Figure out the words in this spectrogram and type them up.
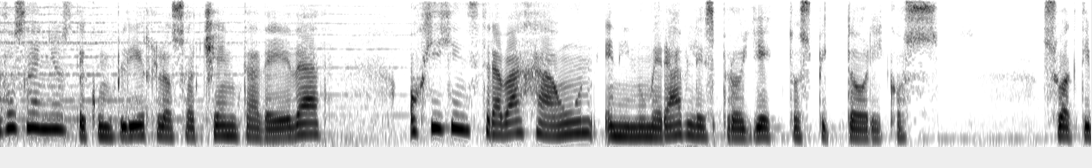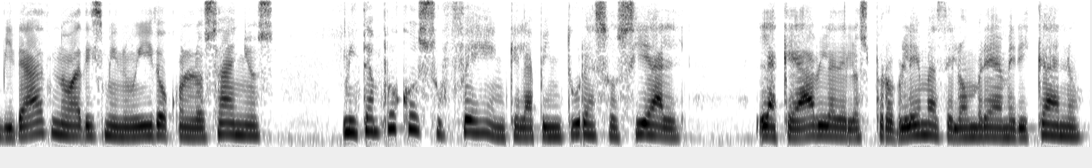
A dos años de cumplir los 80 de edad, O'Higgins trabaja aún en innumerables proyectos pictóricos. Su actividad no ha disminuido con los años, ni tampoco su fe en que la pintura social, la que habla de los problemas del hombre americano,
